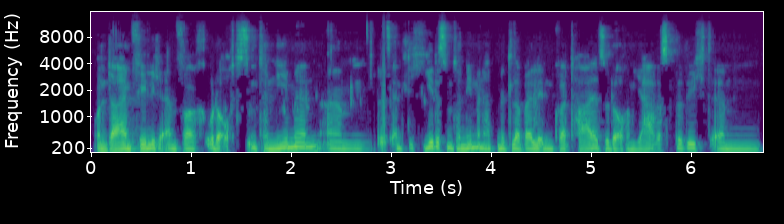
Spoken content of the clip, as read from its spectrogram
Und da empfehle ich einfach, oder auch das Unternehmen, ähm, letztendlich jedes Unternehmen hat mittlerweile im Quartals- oder auch im Jahresbericht ähm,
